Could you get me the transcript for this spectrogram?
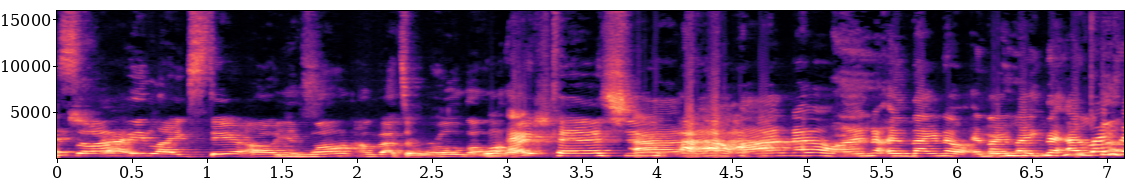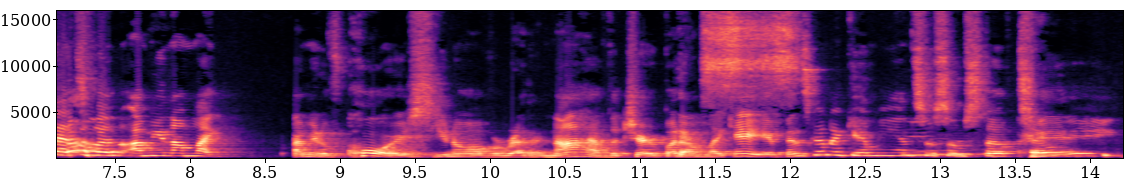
that's so I'll be like, stare all Yes. you want. I'm about to roll on Well, right actually, past you. I know, I know, I know, and I know, and I like that. I like that too. And I mean, I'm like, I mean, of course, you know, I would rather not have the chair, but I'm like, hey, if it's gonna get me into some stuff too, Hey,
